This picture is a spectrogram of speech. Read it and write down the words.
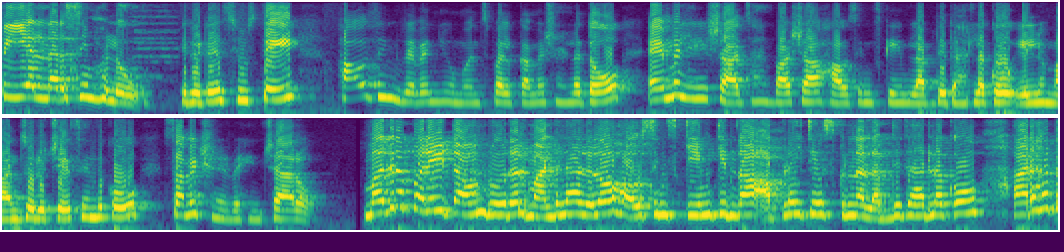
పిఎల్ నరసింహులు. చూస్తే హౌసింగ్ రెవెన్యూ మున్సిపల్ కమిషనర్లతో MLA Shahjahan Basha housing scheme లబ్ధిదారులకు ఇల్లు మంజూరు చేసేందుకు సమీక్ష నిర్వహించారు. మదనపల్లి టౌన్ రూరల్ మండలాలలో హౌసింగ్ స్కీమ్ కింద అప్లై చేసుకున్న లబ్ధిదారులకు అర్హత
